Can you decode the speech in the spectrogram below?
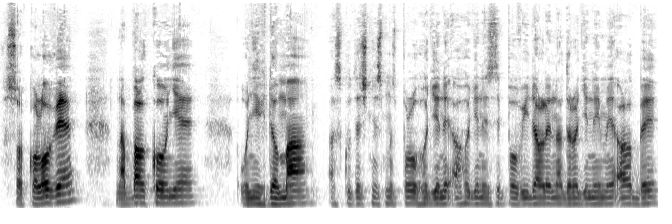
v Sokolově na balkóně, u nich doma a skutečně jsme spolu hodiny a hodiny si povídali nad rodinnými alby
